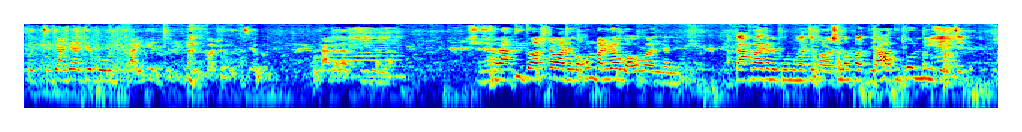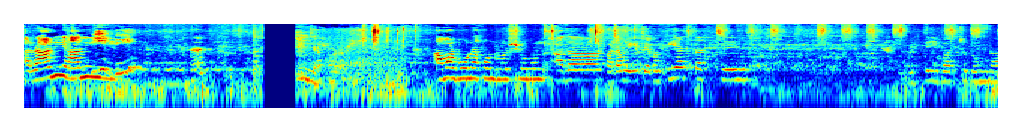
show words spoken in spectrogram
হচ্ছে জানে আজকে বৌদি খাইনি হচ্ছে কষা হচ্ছে এখন। রাত্রি দশটা বাজে, কখন বাড়ি যাব ভগবান জানে। টাকরা এখানে ফোন খাচ্ছে পড়াশোনা বাদ দিয়ে হাতি ঢোল নিয়ে খেলছে। আর রানী, হানি। আমার বোন এখন রসুন, আদা কাটা হয়ে গেছে, এখন পেঁয়াজ কাটছে। দেখতেই পাচ্ছ তোমরা।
